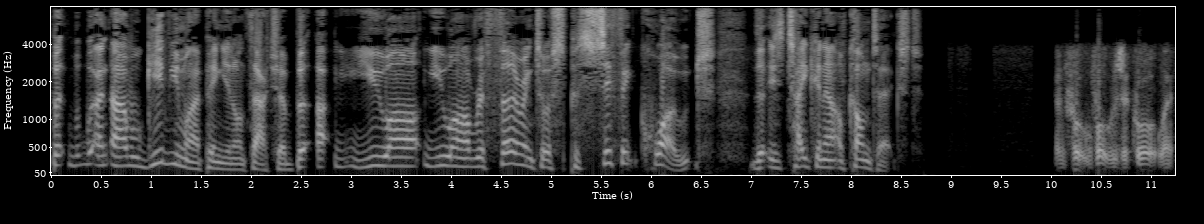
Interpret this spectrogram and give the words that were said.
but, but and I will give you my opinion on Thatcher. But uh, you are you are referring to a specific quote that is taken out of context. And what, what was the quote like?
